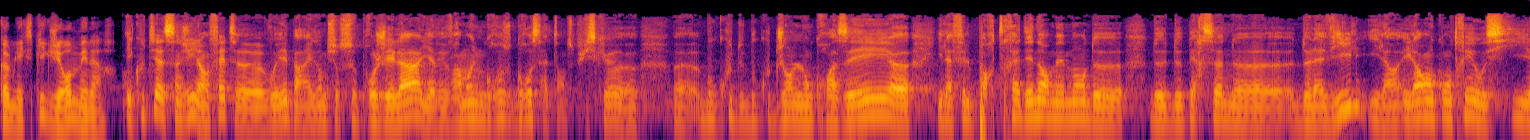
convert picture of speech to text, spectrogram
comme l'explique Jérôme Ménard. Écoutez, à Saint-Gilles, en fait, euh, vous voyez, par exemple, sur ce projet-là, il y avait vraiment une grosse, grosse attente, puisque euh, euh, beaucoup, de, beaucoup de gens l'ont croisé. il a fait le portrait d'énormément de, de, personnes de la ville. Il a, il a rencontré aussi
